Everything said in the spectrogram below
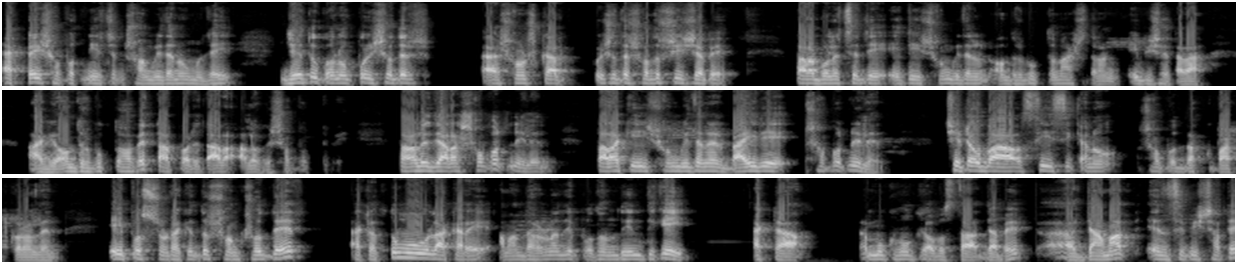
একটাই শপথ নিয়েছেন সংবিধান অনুযায়ী। যেহেতু গণপরিষদের সংস্কার পরিষদের সদস্য হিসেবে তারা বলেছে যে এটি সংবিধানের অন্তর্ভুক্ত না, সুতরাং এই বিষয়ে তারা আগে অন্তর্ভুক্ত হবে, তারপরে তার আলোকে শপথ নেবে। তাহলে যারা শপথ নিলেন, তারা কি সংবিধানের বাইরে শপথ নিলেন? সেটাও বা সিসি কেন শপথ বাক্য পাঠ করালেন? এই প্রশ্নটা কিন্তু সংসদের একটা তুমুল আকারে, আমার ধারণা যে প্রথম দিন থেকেই একটা মুখোমুখি অবস্থা যাবে। জামাত, এনসিপির সাথে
